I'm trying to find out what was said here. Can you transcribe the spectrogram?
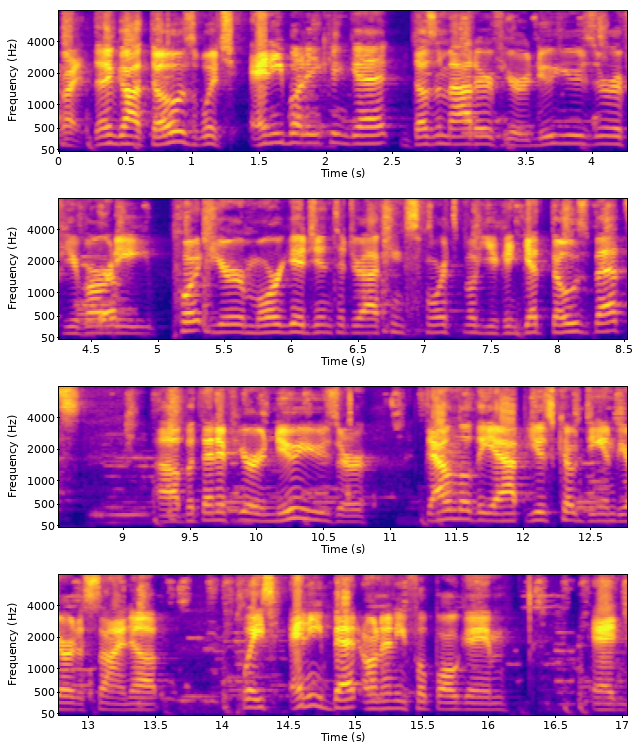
right, they've got those, which anybody can get. Doesn't matter if you're a new user, if you've already put your mortgage into DraftKings Sportsbook, you can get those bets. Uh, but then if you're a new user, download the app, use code DNVR to sign up, place any bet on any football game, and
